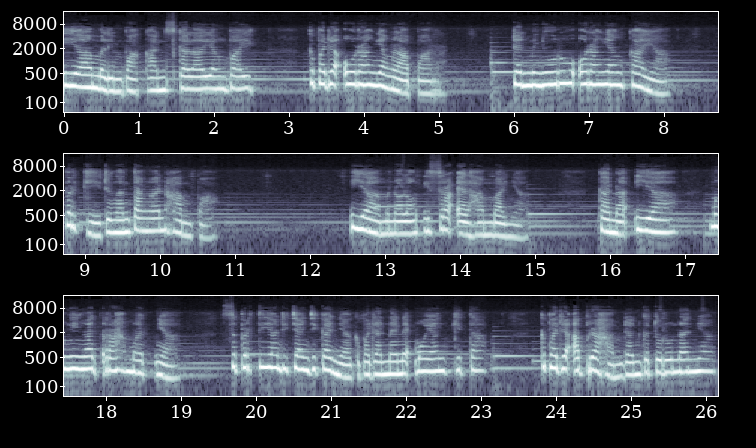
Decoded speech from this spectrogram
ia melimpahkan segala yang baik kepada orang yang lapar dan menyuruh orang yang kaya pergi dengan tangan hampa. Ia menolong Israel hambanya karena ia mengingat rahmatnya seperti yang dijanjikannya kepada nenek moyang kita, kepada Abraham dan keturunannya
